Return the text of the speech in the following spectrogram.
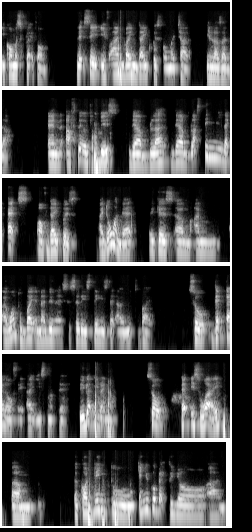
e-commerce platform. Let's say if I'm buying diapers for my child in Lazada, and after a few days, they are bla- they are blasting me like ads of diapers. I don't want that because um I'm I want to buy another necessaries things that I need to buy. So that kind of AI is not there. You got me right now. So that is why um according to can you go back to your um,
